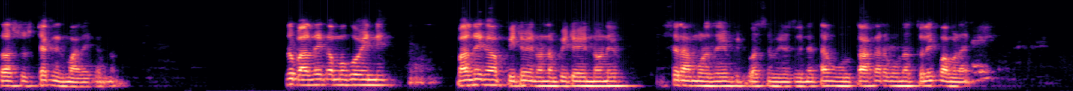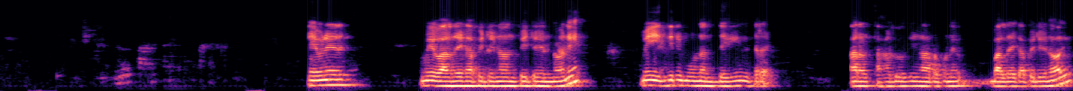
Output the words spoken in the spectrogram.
ගවස් පෘෂ්ඨයක් නිර්මාණය කරනවා. ඒක බලන එක මොකෝ වෙන්නේ? බලන එක පිට වෙනවා නම් පිට වෙන්න ඕනේ ඉස්සරහා මුණ දෙමින් පිටිපස්ස මිනිස්සු නැත්නම් වෘත්තාකාර මුණත් වලින් පමණයි. එහෙම නේද? මේ වල දෙක පිට වෙනවා පිට වෙන්න ඕනේ මේ ඉදිරි මුණ දෙකකින් විතරයි. අර තහඩුවකින් ආරෝපණය බල දෙක පිට වෙනවා වගේ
